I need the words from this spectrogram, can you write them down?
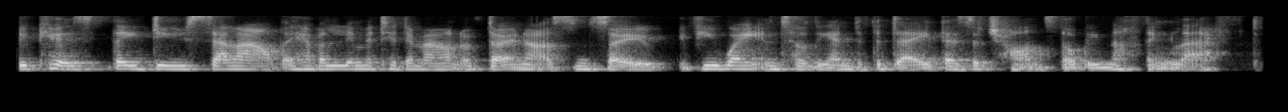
because they do sell out. They have a limited amount of donuts. And so if you wait until the end of the day, there's a chance there'll be nothing left.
